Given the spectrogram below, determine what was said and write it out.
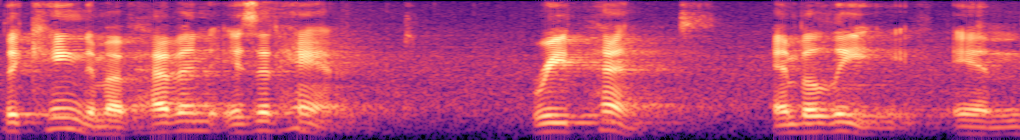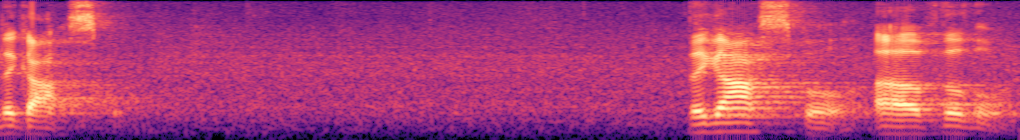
The kingdom of heaven is at hand. Repent and believe in the gospel. The gospel of the Lord.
